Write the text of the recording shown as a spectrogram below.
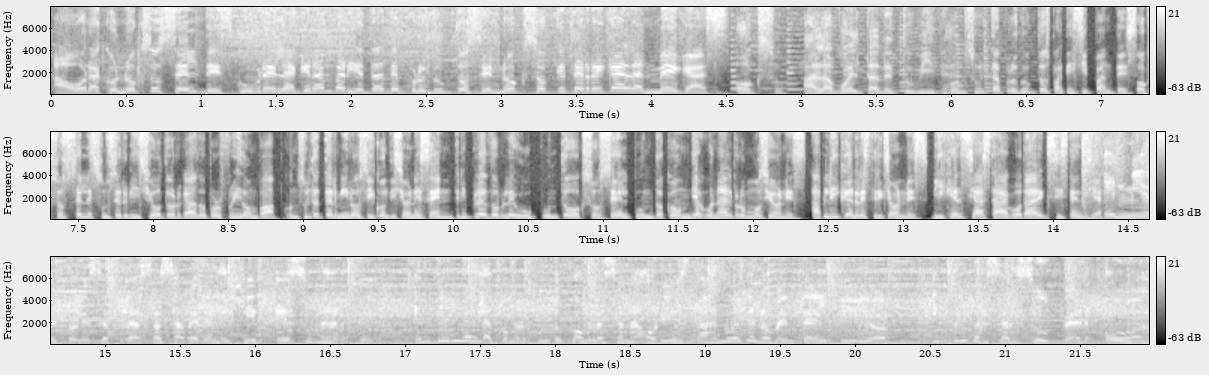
Ahora con OxoCell descubre la gran variedad de productos en Oxo que te regalan megas. Oxo, a la vuelta de tu vida. Consulta productos participantes. OxoCell es un servicio otorgado por Freedom Pub. Consulta términos y condiciones en www.oxocell.com diagonal promociones. Aplica restricciones. Vigencia hasta agotar existencia. Miércoles de plaza, saber elegir es un arte. En tienda y lacomer.com la zanahoria está a 9.90 el kilo. Y tú vas al súper o a...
